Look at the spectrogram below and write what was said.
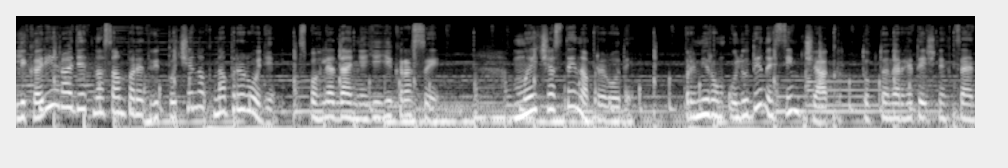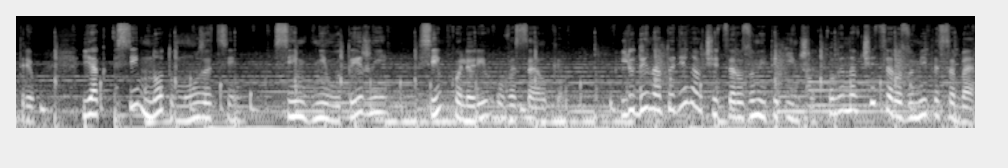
лікарі радять насамперед відпочинок на природі, споглядання її краси. Ми частина природи. Приміром, у людини сім чакр, тобто енергетичних центрів, як сім нот у музиці, сім днів у тижні, сім кольорів у веселки. Людина тоді навчиться розуміти інших, коли навчиться розуміти себе.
